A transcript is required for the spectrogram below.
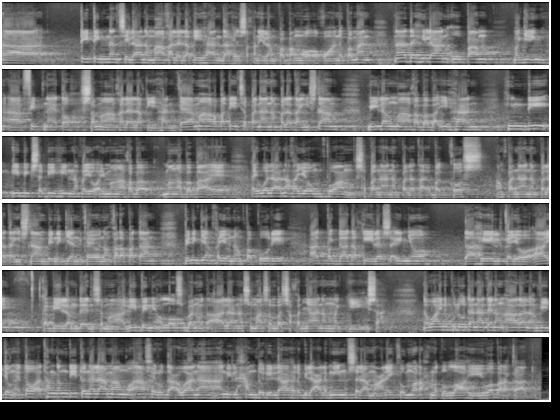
ah, titingnan sila ng mga kalalakihan dahil sa kanilang pabango o kung ano paman na dahilan upang maging ah, fit na ito sa mga kalalakihan. Kaya mga kapatid sa pananampalatayang Islam, bilang mga kababaihan, hindi ibig sabihin na kayo ay mga, kaba- mga babae ay wala na kayong puwang sa pananampalataya. Bagkos ang pananampalatayang Islam, binigyan kayo ng karapatan, binigyan kayo ng papuri at pagdadakila sa inyo dahil kayo ay kabilang din sa mga alipin ni Allah subhanahu wa ta'ala na sumasamba sa kanya ng nag-iisa. Nawain na pulutan natin ang aral ang videong ito at hanggang dito na lamang wa akhiru da'wana anil hamdulillahi rabbil alamin. Wassalamu alaikum wa.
